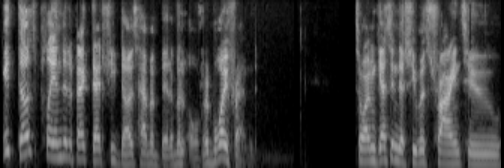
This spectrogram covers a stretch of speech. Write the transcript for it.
It does play into the fact that she does have a bit of an older boyfriend. So I'm guessing that she was trying to,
